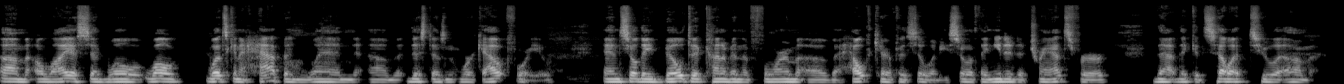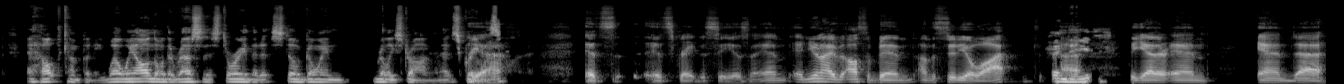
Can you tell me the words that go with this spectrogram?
um, Elias said, well, well, what's going to happen when um, this doesn't work out for you? And so they built it kind of in the form of a healthcare facility. So if they needed a transfer, that they could sell it to um, a health company. Well, we all know the rest of the story that it's still going really strong, and that's great. Yeah, it's it's great to see, isn't it? And and you and I have also been on the studio a lot, uh, indeed, uh, together, and and uh,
